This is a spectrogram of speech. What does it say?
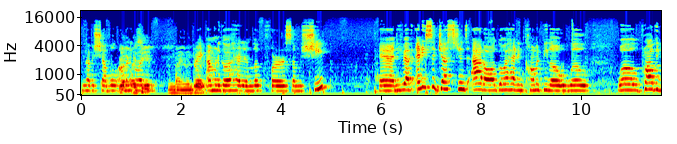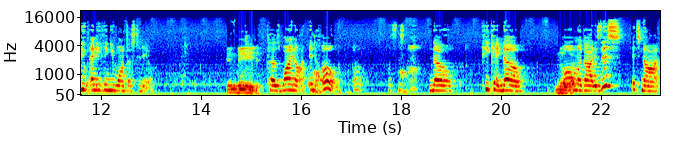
You have a shovel. Yeah, I'm gonna go I see ahead. it in my inventory. Great. I'm gonna go ahead and look for some sheep. And if you have any suggestions at all, go ahead and comment below. We'll, we'll probably do anything you want us to do. Indeed. Cause why not? And oh, oh, what's this? No, PK, no. No. oh what? my God, is this? It's not.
